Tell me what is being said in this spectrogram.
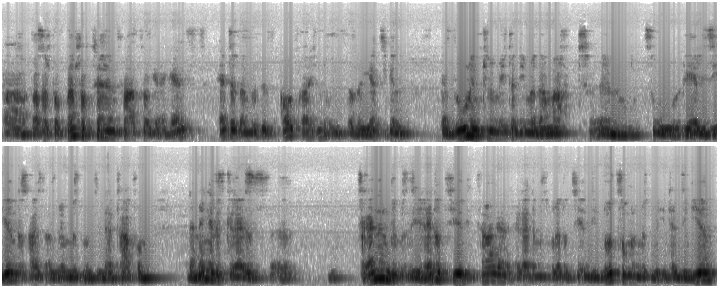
Wasserstoff-Brennstoffzellenfahrzeuge ergänzt, hätte, dann würde es ausreichen, unsere jetzigen Personenkilometer, die man da macht, ähm, zu realisieren. Das heißt also, wir müssen uns in der Tat von der Menge des Gerätes äh, trennen, wir müssen sie reduzieren, die Zahl der Geräte müssen wir reduzieren, die Nutzungen müssen wir intensivieren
